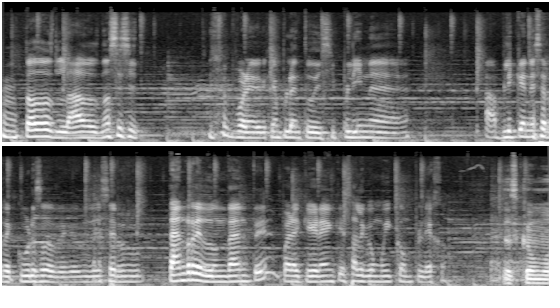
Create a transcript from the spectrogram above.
en todos lados. No sé si, por ejemplo, en tu disciplina apliquen ese recurso de, de, ser tan redundante para que crean que es algo muy complejo. Es como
